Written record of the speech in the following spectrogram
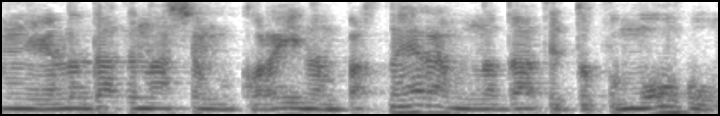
надати нашим країнам-партнерам надати допомогу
